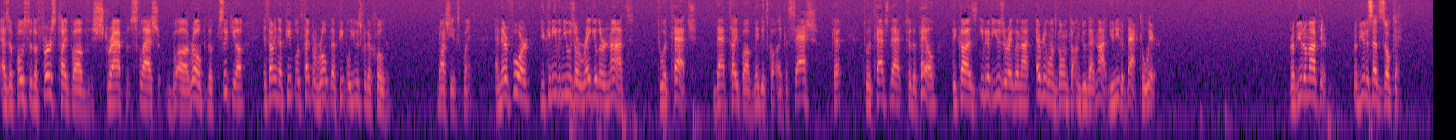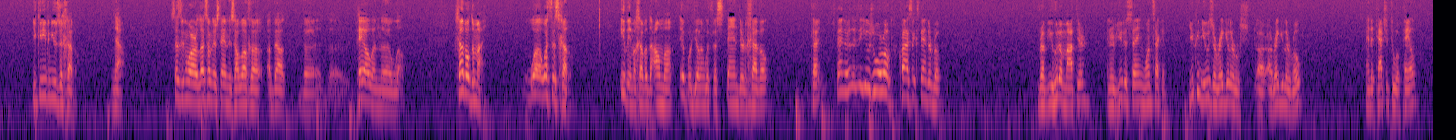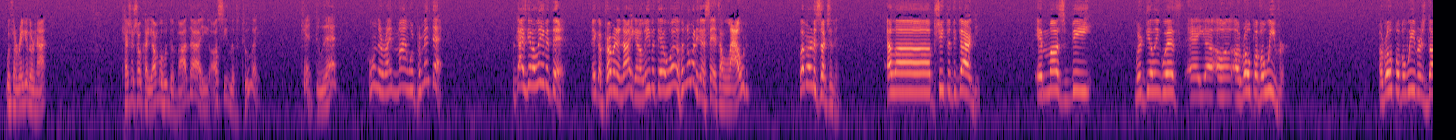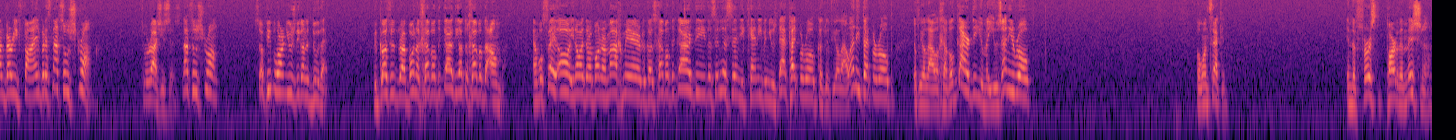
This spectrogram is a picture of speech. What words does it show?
as opposed to the first type of strap slash uh, rope, the psikya, is something that people, it's type of rope that people use for their clothing. Rashi explains. And therefore, you can even use a regular knot to attach that type of, maybe it's called like a sash, okay, to attach that to the pail, because even if you use a regular knot, everyone's going to undo that knot. You need it back to wear. Rebuta Matir. Rebuta says it's okay. You can even use a chevel. Now, says the Gemara, let's understand this halacha about the, the pail and the well. Chevel demai. What's this chevel? Ilim chevel alma. If we're dealing with the standard chevel, okay, standard is the usual rope, classic standard rope. Rabbi Yehuda Matir, and Rabbi Yehuda saying, one second, you can use a regular uh, a regular rope and attach it to a pail with a regular knot. Can't do that. Who in their right mind would permit that? The guy's going to leave it there. Make a permanent knot, you're going to leave it there? Well, nobody's going to say it's allowed. Who ever heard of such a thing? Ella Pshita de Gardi. It must be, we're dealing with a, uh, a, a rope of a weaver. A rope of a weaver is done very fine, but it's not so strong. That's what Rashi says. Not so strong. So people aren't usually going to do that. Because of Rabbana Chevel the Yatu Chevel the Alma. And we'll say, oh, you know why the Rabban are Machmir? Because Chevel the Gardi, they say, listen, you can't even use that type of rope, because if you allow any type of rope, if we allow a Chevel Gardi, you may use any rope. But one second. In the first part of the Mishnah,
